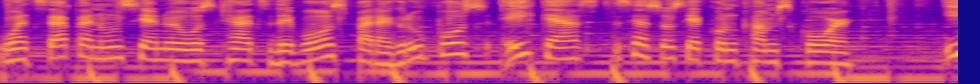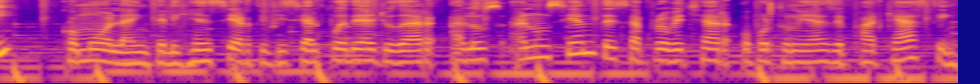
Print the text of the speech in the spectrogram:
WhatsApp anuncia nuevos chats de voz para grupos, Acast se asocia con Comscore y cómo la inteligencia artificial puede ayudar a los anunciantes a aprovechar oportunidades de podcasting.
